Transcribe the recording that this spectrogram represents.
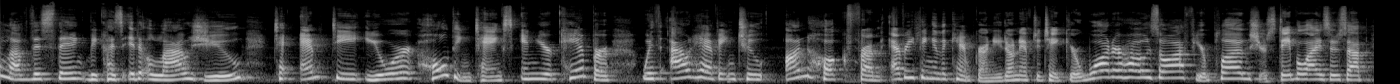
love this thing because it allows you to empty your holding tanks in your camper without having to unhook from everything in the campground. You don't have to take your water hose off, your plugs, your stabilizers up,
